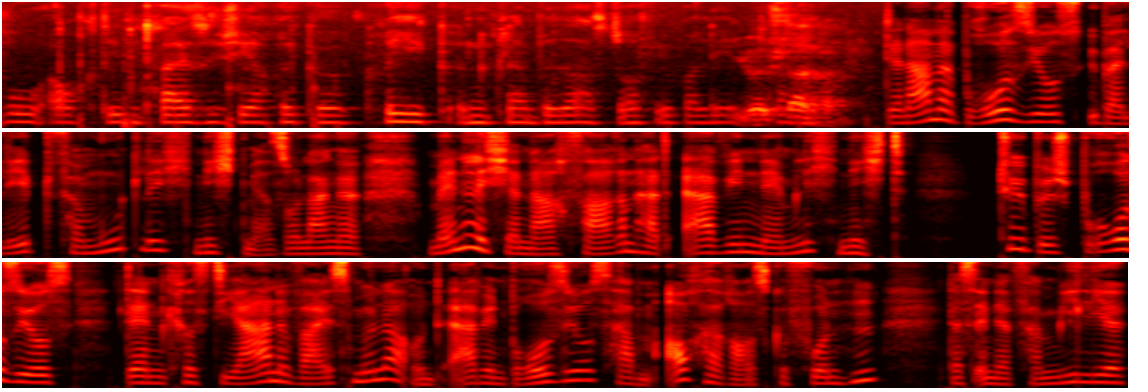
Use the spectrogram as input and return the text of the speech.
wo auch den 30-jährigen Krieg in Kleinbesarsdorf überlebt hat. Der Name Brosius überlebt vermutlich nicht mehr so lange. Männliche Nachfahren hat Erwin nämlich nicht. Typisch Brosius, denn Christiane Weißmüller und Erwin Brosius haben auch herausgefunden, dass in der Familie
